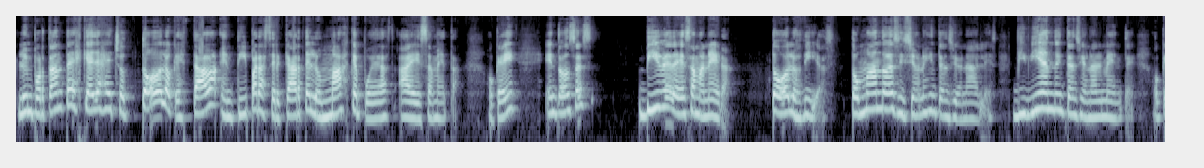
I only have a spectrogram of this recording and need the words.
Lo importante es que hayas hecho todo lo que estaba en ti para acercarte lo más que puedas a esa meta, ¿ok? Entonces, vive de esa manera, todos los días, tomando decisiones intencionales, viviendo intencionalmente, ¿ok?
